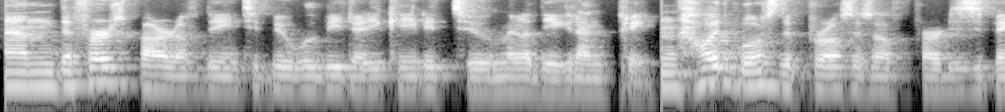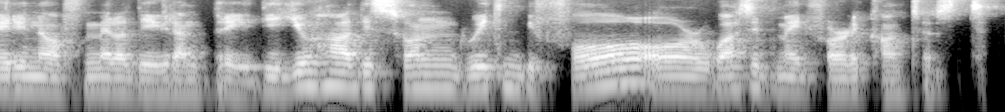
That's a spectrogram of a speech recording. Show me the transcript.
And the first part of the interview will be dedicated to Melodi Grand Prix. And how it was the process of participating of Melodi Grand Prix? Did you have this song written before or was it made for the contest?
